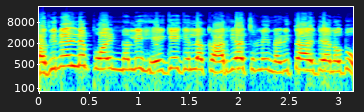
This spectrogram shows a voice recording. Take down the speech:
ಹದಿನೇಳನೇ ಪಾಯಿಂಟ್ನಲ್ಲಿ ಹೇಗೆಲ್ಲ ಕಾರ್ಯಾಚರಣೆ ನಡೀತಾ ಇದೆ ಅನ್ನೋದು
